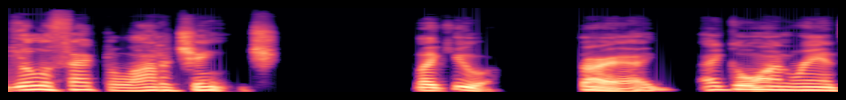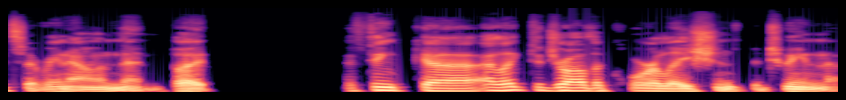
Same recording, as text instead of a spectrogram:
you'll affect a lot of change like you are. Sorry, I, I go on rants every now and then, but I think uh, I like to draw the correlations between them.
